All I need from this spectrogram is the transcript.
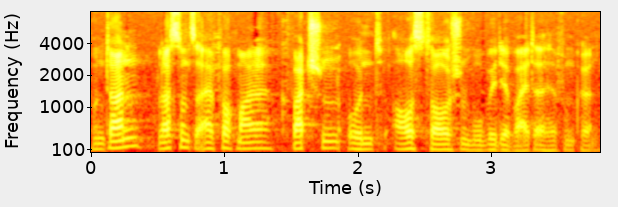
Und dann lass uns einfach mal quatschen und austauschen, wo wir dir weiterhelfen können.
